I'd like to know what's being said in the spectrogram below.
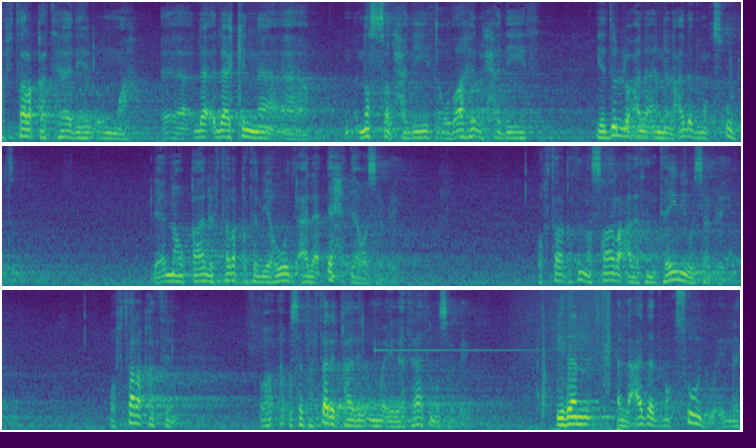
افترقت هذه الأمة لكن نص الحديث أو ظاهر الحديث يدل على أن العدد مقصود لأنه قال افترقت اليهود على إحدى وسبعين. وافترقت النصارى على ثنتين وسبعين. وافترقت وستفترق هذه الأمة إلى ثلاث وسبعين. إذا العدد مقصود وإلا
